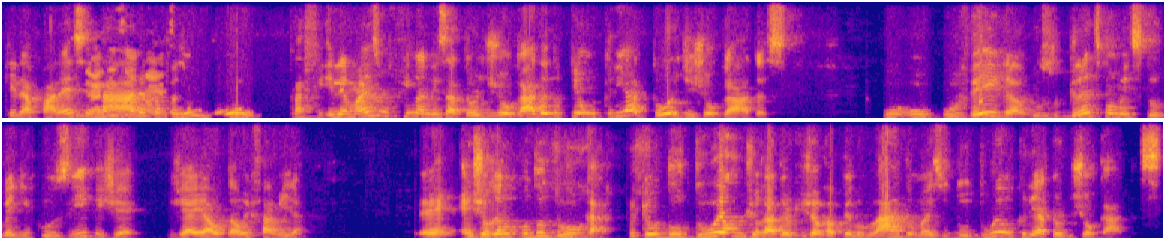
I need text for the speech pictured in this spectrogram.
que ele aparece Finaliza na área para fazer um gol. Pra, ele é mais um finalizador de jogada do que um criador de jogadas. O, o, o Veiga, os grandes momentos do Veiga, inclusive, Gé, Gé Aldão e família, é, é, jogando o Dudu, cara. Porque o Dudu é um jogador que joga pelo lado, mas o Dudu é um criador de jogadas.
